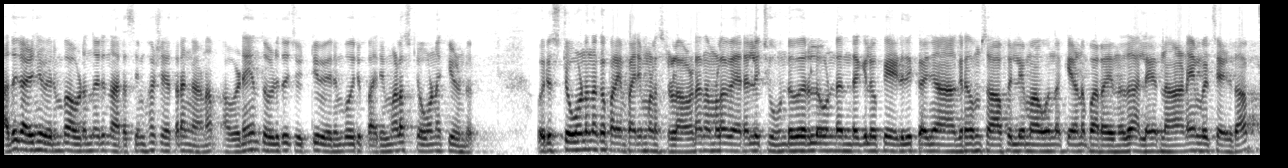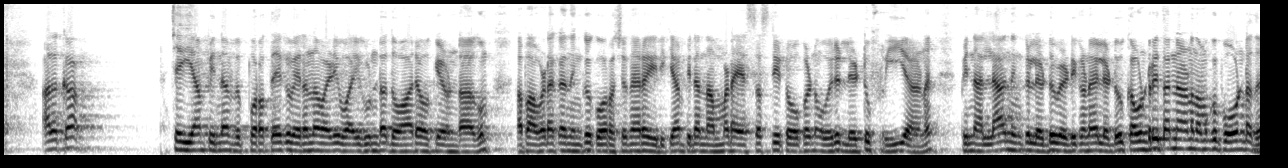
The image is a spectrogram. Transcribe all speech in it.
അത് കഴിഞ്ഞ് വരുമ്പോൾ അവിടെ നിന്ന് ഒരു നരസിംഹ ക്ഷേത്രം കാണാം. അവിടെയും തൊഴുത് ചുറ്റി വരുമ്പോൾ ഒരു പരിമള സ്റ്റോണൊക്കെ ഉണ്ട്. ഒരു സ്റ്റോൺ എന്നൊക്കെ പറയും പരിമള സ്റ്റോൺ. അവിടെ നമ്മളെ വിരൽ ചൂണ്ടുവിരൽ കൊണ്ട് എന്തെങ്കിലുമൊക്കെ എഴുതി കഴിഞ്ഞാൽ ആഗ്രഹം സാഫല്യമാകും എന്നൊക്കെയാണ് പറയുന്നത്. അല്ലെങ്കിൽ നാണയം വെച്ച് എഴുതാം. അതൊക്കെ ചെയ്യാം. പിന്നെ പുറത്തേക്ക് വരുന്ന വഴി വൈകുണ്ഠ ദ്വാരമൊക്കെ ഉണ്ടാകും. അപ്പോൾ അവിടെയൊക്കെ നിങ്ങൾക്ക് കുറച്ച് നേരം ഇരിക്കാം. പിന്നെ നമ്മുടെ എസ് എസ് ടി ടോക്കൺ ഒരു ലഡു ഫ്രീ ആണ്. പിന്നെ അല്ലാതെ നിങ്ങൾക്ക് ലഡു മേടിക്കണേ ലഡു കൗണ്ടറിൽ തന്നെയാണ് നമുക്ക് പോകേണ്ടത്.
